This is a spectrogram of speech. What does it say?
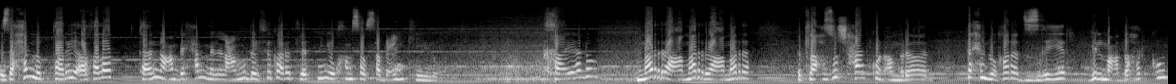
إذا حملوا بطريقه غلط كأنه عم بيحمل العمود الفقري 375 كيلو. تخيلوا؟ مرة على مرة على مرة. بتلاحظوش حالكم أمرار؟ تحملوا غرض صغير يلمع ظهركم.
